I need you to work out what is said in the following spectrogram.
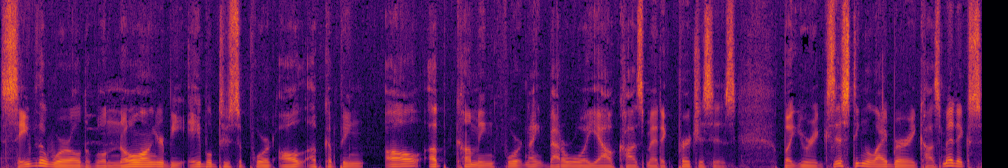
Save the World will no longer be able to support all upcoming all upcoming Fortnite Battle Royale cosmetic purchases, but your existing library cosmetics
